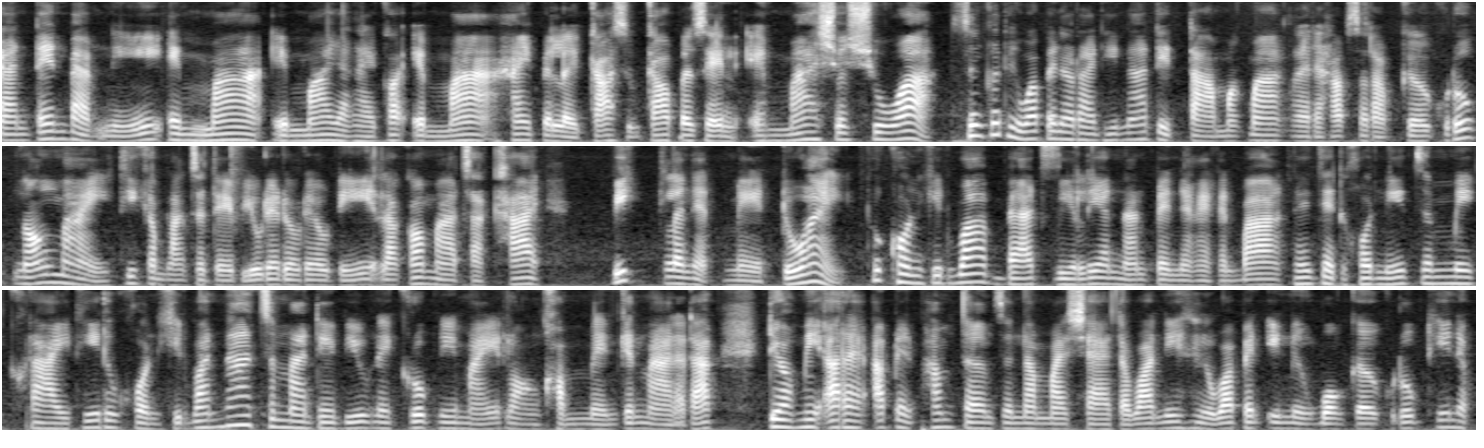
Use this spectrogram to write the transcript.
การเต้นแบบนี้เอมมาเอมมายังไงก็เอมมาให้ไปเลย 99%เอมมาชัวร์ๆซึ่งก็ถือว่าเป็นอะไรที่น่าติดตามมากๆเลยนะครับสำหรับเกิร์ลกรุ๊ปน้องใหม่ที่กำลังจะเดบิวต์ในเร็วๆนี้ แล้วก็มาจากค่าย Big Planet Made ด้วย ทุกคนคิดว่า Bad Villain นั้นเป็นยังไงกันบ้าง ใน 7 คนนี้จะมีใครที่ทุกคนคิดว่าน่าจะมาเดบิวต์ในกลุ่มนี้ไหมลองคอมเมนต์กันมานะครับ เดี๋ยวมีอะไรอัปเดตเพิ่มเติมจะนำมาแชร์ แต่ว่านี่คือว่าเป็นอีกหนึ่งวงเกิร์ลกรุ๊ปที่แบบ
